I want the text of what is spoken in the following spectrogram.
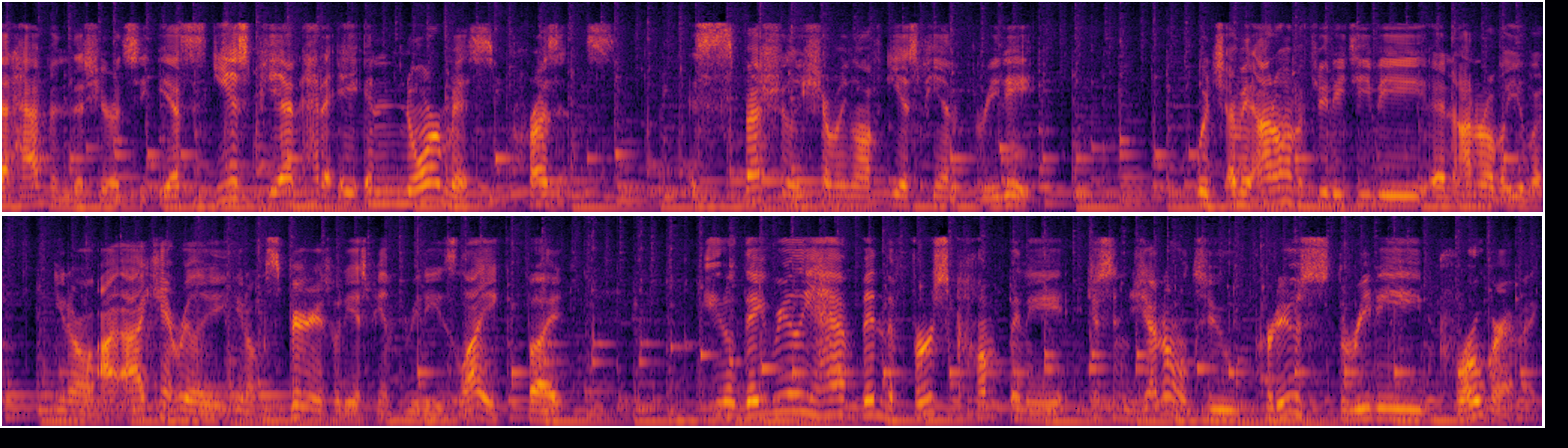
that happened this year at CES ESPN had an enormous presence, especially showing off ESPN 3D. Which I mean, I don't have a 3D TV, and I don't know about you, but you know, I, I can't really you know experience what ESPN 3D is like, but you know, they really have been the first company, just in general, to produce 3D programming.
